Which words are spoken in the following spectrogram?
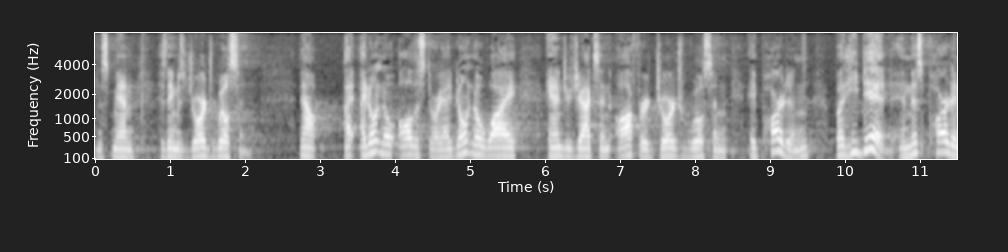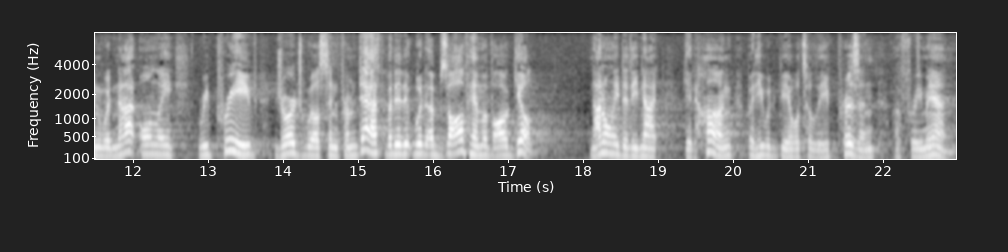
This man, his name was George Wilson. Now, I, I don't know all the story. I don't know why Andrew Jackson offered George Wilson a pardon, but he did. And this pardon would not only reprieve George Wilson from death, but it, it would absolve him of all guilt. Not only did he not get hung, but he would be able to leave prison a free man.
